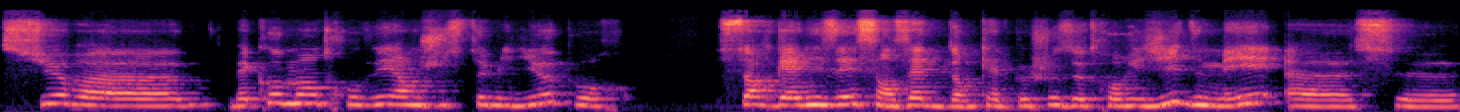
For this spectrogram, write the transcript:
sur euh, ben, comment trouver un juste milieu pour s'organiser sans être dans quelque chose de trop rigide, mais se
